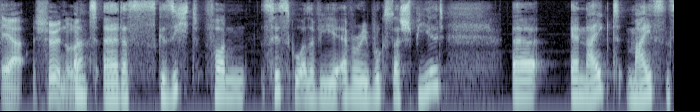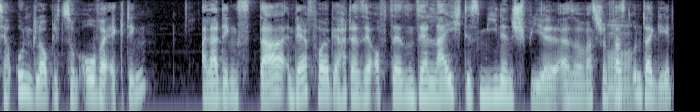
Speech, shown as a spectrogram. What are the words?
Ja, schön, oder? Und äh, das Gesicht von Cisco, also wie Avery Brooks das spielt, äh, er neigt meistens ja unglaublich zum Overacting. Allerdings da in der Folge hat er sehr oft sehr, ein sehr leichtes Minenspiel, also was schon mhm. fast untergeht,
